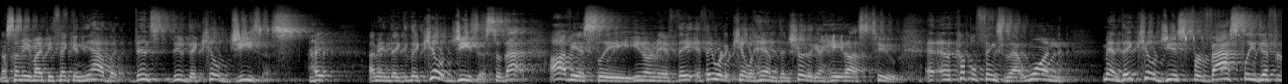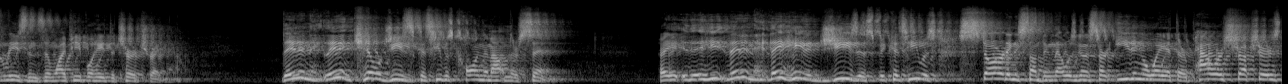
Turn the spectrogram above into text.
Now, some of you might be thinking, yeah, but Vince, dude, they killed Jesus, right? I mean, they, they killed Jesus. So that obviously, you know what I mean? If they, if they were to kill him, then sure they're going to hate us too. And, and a couple things to that. One, man, they killed Jesus for vastly different reasons than why people hate the church right now. They didn't, they didn't kill Jesus because he was calling them out in their sin. Right? He, they, didn't, they hated Jesus because he was starting something that was going to start eating away at their power structures,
